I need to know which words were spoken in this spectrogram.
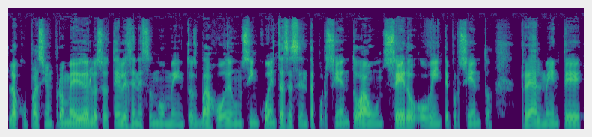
La ocupación promedio de los hoteles en estos momentos bajó de un 50-60% a un 0 o 20%. Realmente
